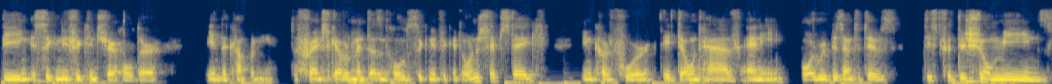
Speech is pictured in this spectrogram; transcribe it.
being a significant shareholder in the company. The French government doesn't hold a significant ownership stake in Carrefour. They don't have any board representatives. These traditional means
